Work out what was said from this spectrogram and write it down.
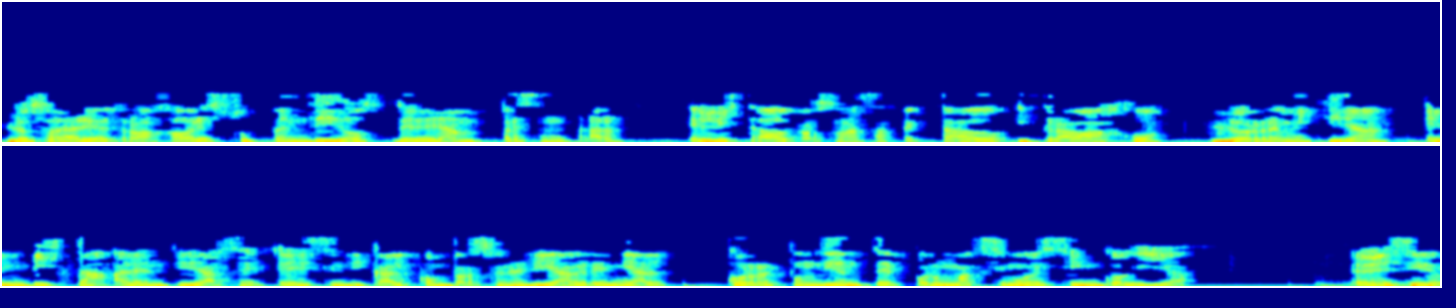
Los salarios de trabajadores suspendidos deberán presentar el listado de personas afectadas y trabajo lo remitirá en vista a la entidad eh, sindical con personería gremial correspondiente por un máximo de cinco días. Es decir,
